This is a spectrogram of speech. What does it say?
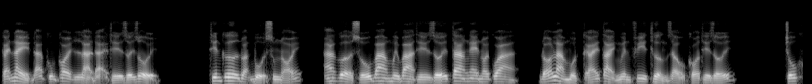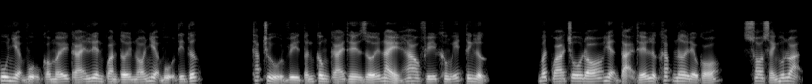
cái này đã cũng coi là đại thế giới rồi. Thiên cơ đoạn bổ sung nói ag số ba mươi ba thế giới ta nghe nói qua, đó là một cái tài nguyên phi thường giàu có thế giới. Chỗ khu nhiệm vụ có mấy cái liên quan tới nó nhiệm vụ tin tức tháp chủ vì tấn công cái thế giới này hao phí không ít tinh lực. Bất quá chỗ đó hiện tại thế lực khắp nơi đều có, so sánh hỗn loạn,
